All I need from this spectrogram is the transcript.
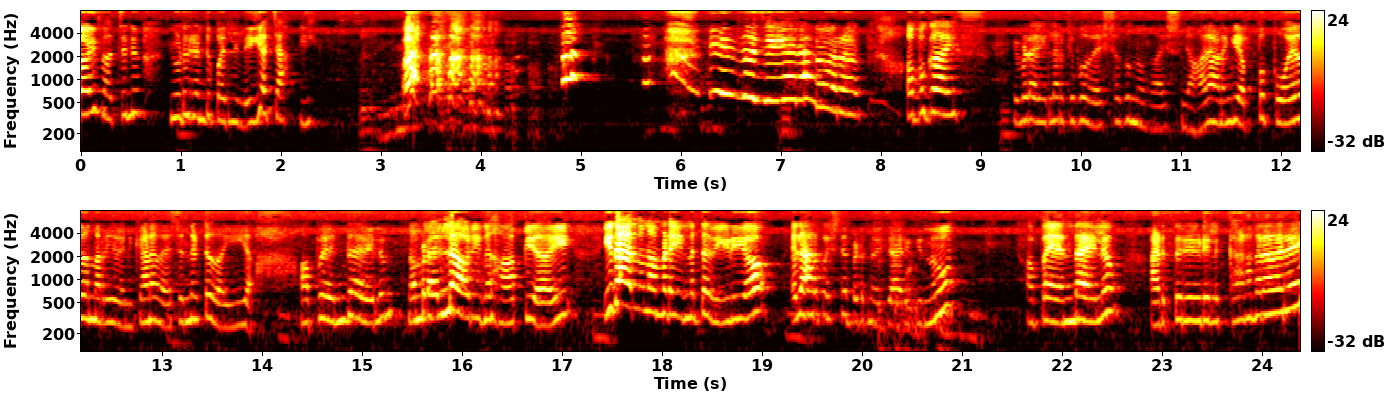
ഗൈസ് അച്ഛന് ഇവിടെ രണ്ട് പല്ലില്ലേ? ഈ അച്ഛാ ഈ. അപ്പൊ ഗൈസ് ഇവിടെ എല്ലാവർക്കും ഇപ്പൊ വിശക്കുന്നു. ഗൈസ് ഞാനാണെങ്കിൽ എപ്പോ പോയതെന്നറിയോ? എനിക്കാണെങ്കിൽ വിശന്നിട്ട് വയ്യ. അപ്പൊ എന്തായാലും നമ്മളെല്ലാവരും ഇന്ന് ഹാപ്പിയായി ഇതായിരുന്നു നമ്മുടെ ഇന്നത്തെ വീഡിയോ എല്ലാവർക്കും ഇഷ്ടപ്പെട്ടെന്ന് വിചാരിക്കുന്നു. അപ്പൊ എന്തായാലും അടുത്തൊരു വീഡിയോയിൽ കാണുന്നവരെ വരെ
